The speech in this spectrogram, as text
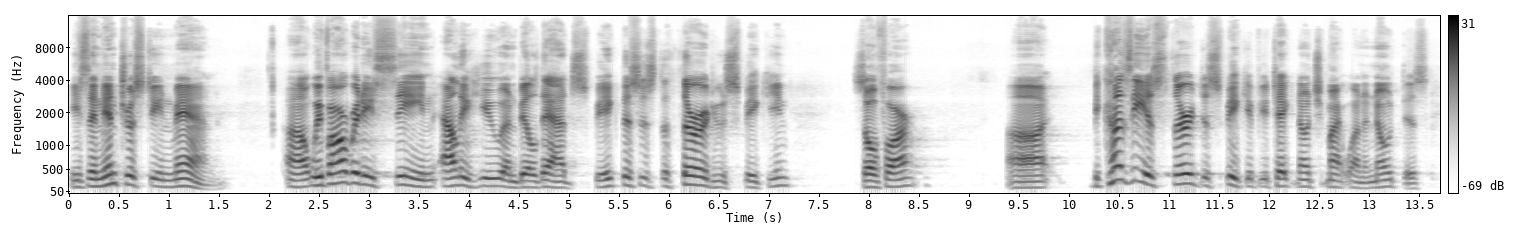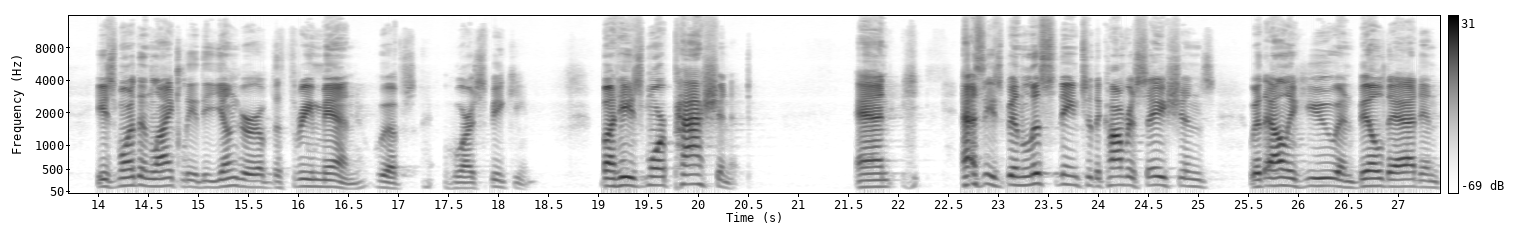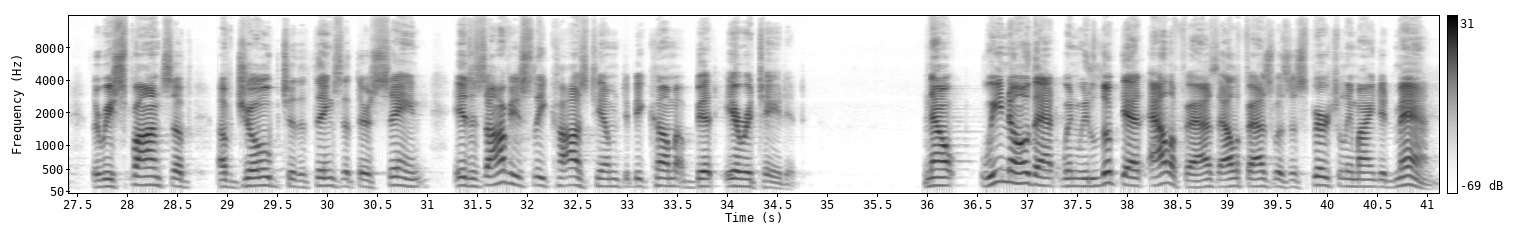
He's an interesting man. Uh, we've already seen Elihu and Bildad speak. This is the third who's speaking so far. Uh, because he is third to speak, if you take notes, you might want to note this. He's more than likely the younger of the three men who, have, who are speaking. But he's more passionate. And he, as he's been listening to the conversations with Elihu and Bildad and the response of of Job to the things that they're saying, it has obviously caused him to become a bit irritated. Now, we know that when we looked at Eliphaz, Eliphaz was a spiritually minded man.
